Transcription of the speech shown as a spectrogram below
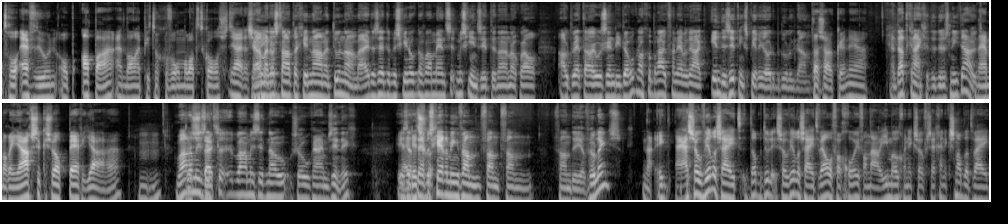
Ctrl-F doen op Appa en dan heb je toch gevonden wat het kost. ja dat is Ja, maar daar staat er geen naam en toenaam bij. Er zitten misschien ook nog wel mensen, misschien zitten er nog wel oud-wethouders in die daar ook nog gebruik van hebben gemaakt. In de zittingsperiode bedoel ik dan. Dat zou kunnen, ja. En dat krijg je er dus niet uit. Nee, maar een jaarstuk is wel per jaar, hè? Mhm. Waarom, Dus is dat- dit, zo- waarom is dit nou zo geheimzinnig? Is Nee, dat ter is- bescherming van, van, van, van de heer Vullings? Nou, ik, Nou ja, zo willen zij het, dat bedoel ik, zo willen zij het wel van gooien van nou, hier mogen we niks over zeggen. En ik snap dat wij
